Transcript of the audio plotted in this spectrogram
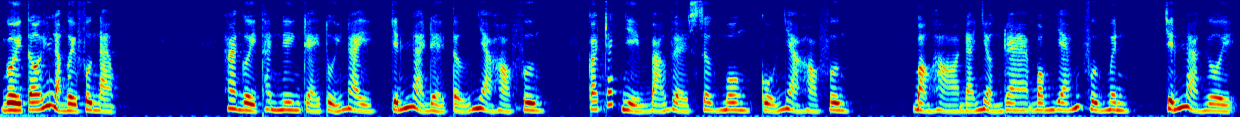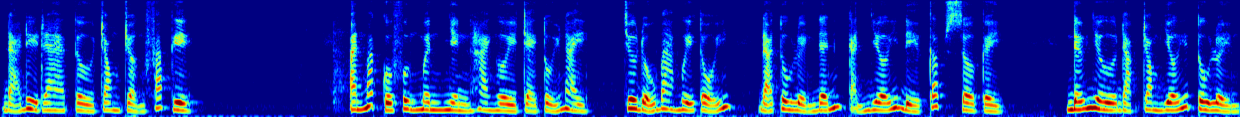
người tới là người Phương nào? Hai người thanh niên trẻ tuổi này chính là đệ tử nhà họ Phương, có trách nhiệm bảo vệ sơn môn của nhà họ Phương. Bọn họ đã nhận ra bóng dáng Phương Minh chính là người đã đi ra từ trong trận pháp kia. Ánh mắt của Phương Minh nhìn hai người trẻ tuổi này, chưa đủ 30 tuổi, đã tu luyện đến cảnh giới địa cấp sơ kỳ. Nếu như đặt trong giới tu luyện,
